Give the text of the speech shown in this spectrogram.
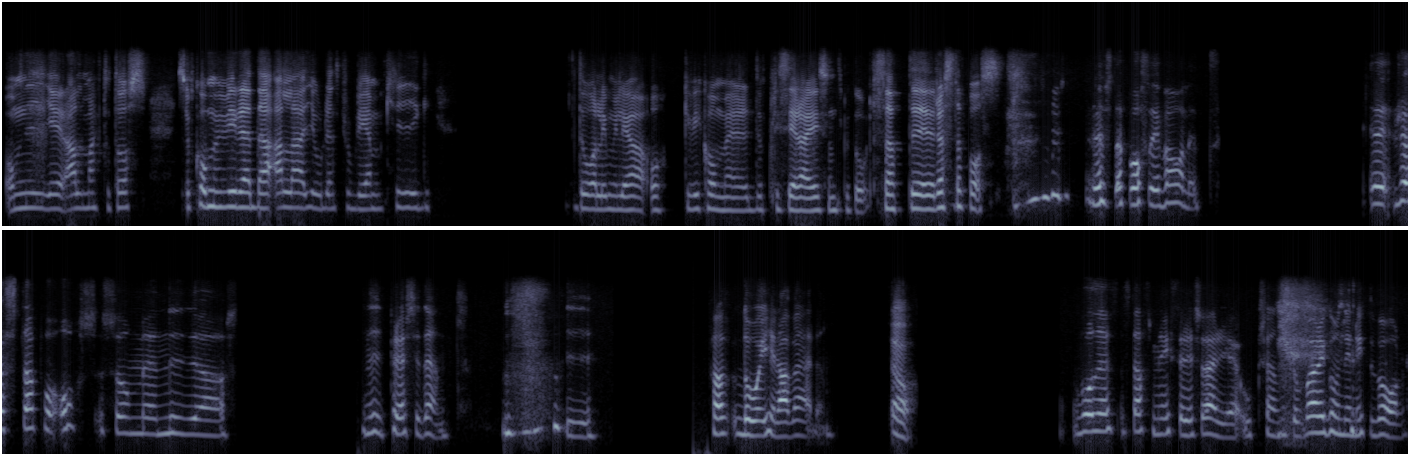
om ni ger all makt åt oss så kommer vi rädda alla jordens problem, krig, dålig miljö och vi kommer duplicera i sånt cool. Så att eh, rösta på oss. Rösta på oss i valet. Eh, Rösta på oss som eh, nya ny president i, fast då i hela världen. ja. Både statsminister i Sverige och sen så varje gång det är nytt val,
